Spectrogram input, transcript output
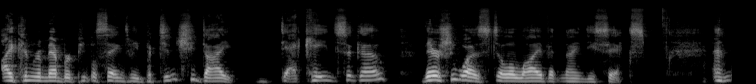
I can remember people saying to me, but didn't she die decades ago? There she was, still alive at 96. And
